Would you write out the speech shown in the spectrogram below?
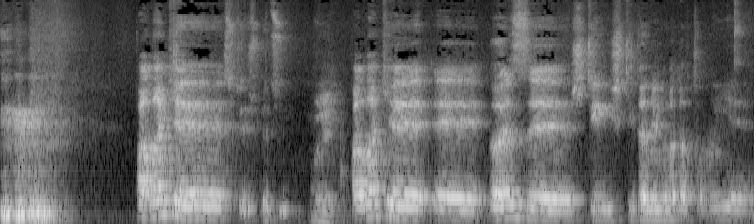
Pendant que. Est-ce que je peux-tu? Oui. Pendant que euh, Oz, euh, je t'ai- je t'ai donné le droit de retourner euh,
